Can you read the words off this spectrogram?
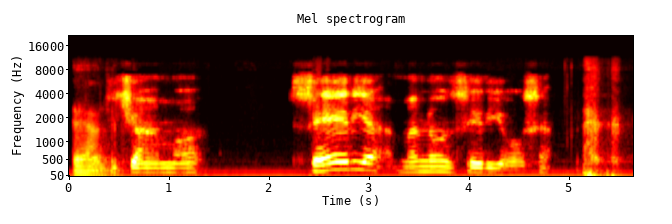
Eh, diciamo seria ma non seriosa.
